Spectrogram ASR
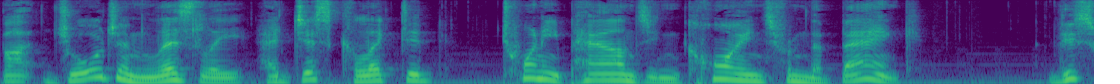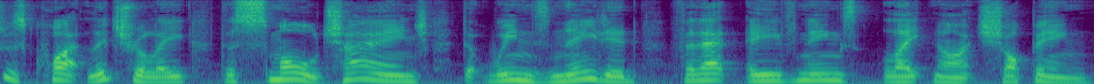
but George and Leslie had just collected £20 in coins from the bank. This was quite literally the small change that Winns needed for that evening's late night shopping.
